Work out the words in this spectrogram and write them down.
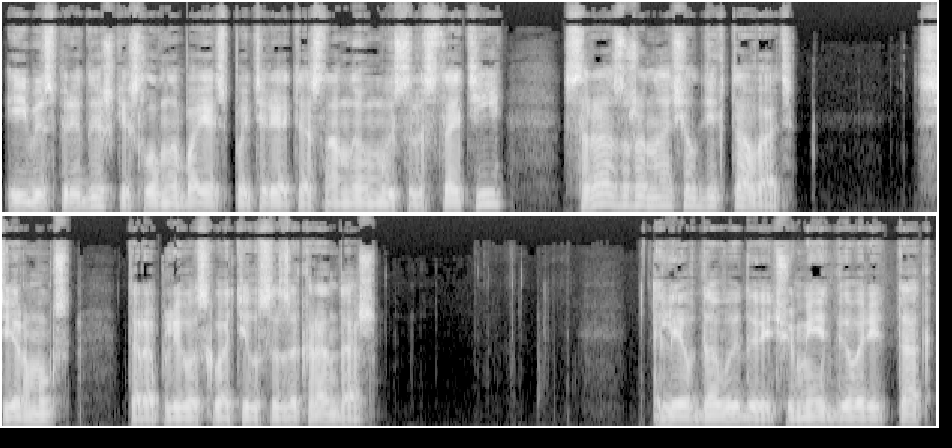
И без придышки, словно боясь потерять основную мысль статьи, сразу же начал диктовать. Сермукс торопливо схватился за карандаш. Лев Давыдович умеет говорить так,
